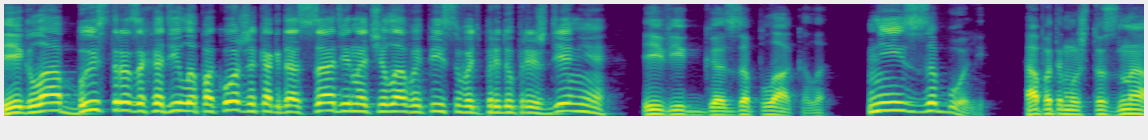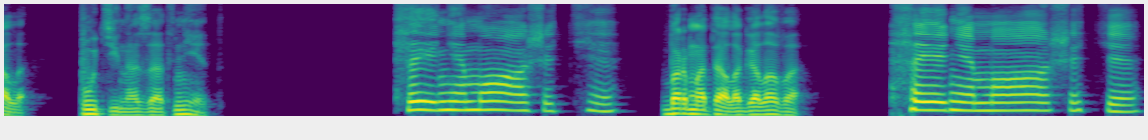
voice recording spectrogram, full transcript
Игла быстро заходила по коже, когда Сади начала выписывать предупреждение, и Вигга заплакала. Не из-за боли, а потому что знала, пути назад нет. «Вы не можете», — бормотала голова. «Вы не можете».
